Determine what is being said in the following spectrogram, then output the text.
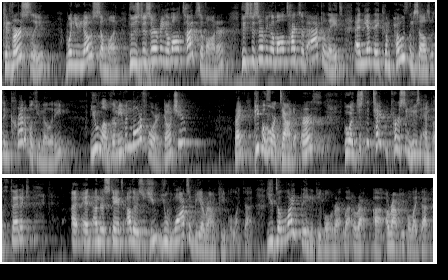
Conversely, when you know someone who's deserving of all types of honor, who's deserving of all types of accolades, and yet they compose themselves with incredible humility, you love them even more for it, don't you? Right? People who are down to earth, who are just the type of person who's empathetic and understands others, you, you want to be around people like that. You delight being people around, around, uh, around people like that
